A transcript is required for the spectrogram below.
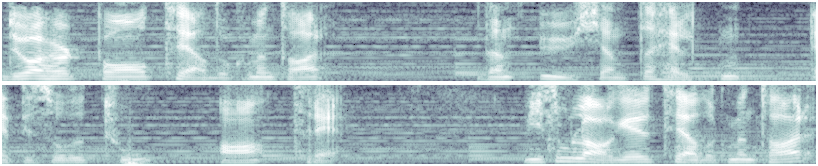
Du har hørt på Thea Dokumentar, Den ukjente helten, episode 2 av 3. Vi som lager Thea Dokumentar,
